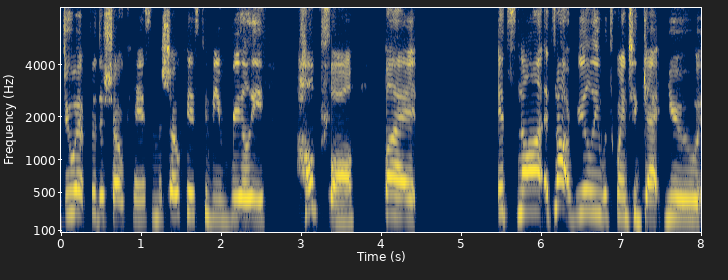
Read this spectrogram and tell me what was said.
do it for the showcase, and the showcase can be really helpful, but it's not it's not really what's going to get you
